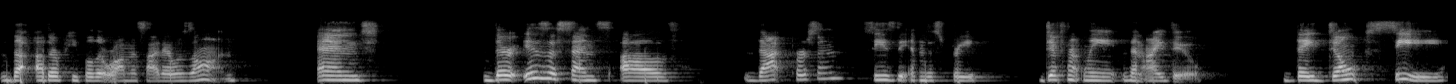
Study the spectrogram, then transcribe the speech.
the other people that were on the side I was on, and there is a sense of that person sees the industry differently than I do. They don't see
